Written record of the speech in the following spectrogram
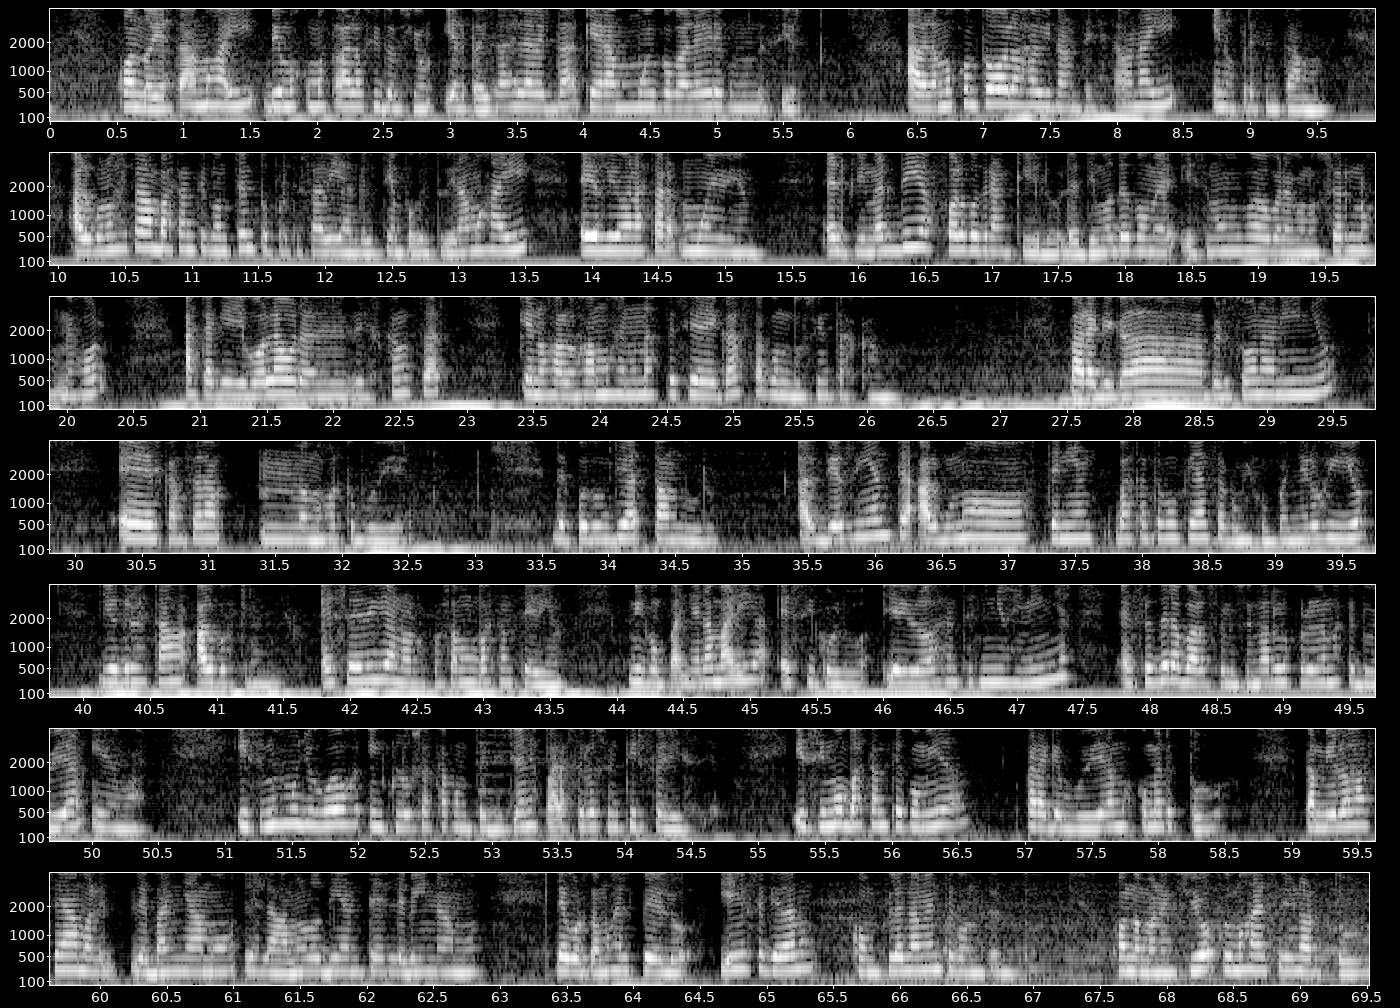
Cuando ya estábamos ahí, vimos cómo estaba la situación y el paisaje, la verdad, que era muy poco alegre como un desierto. Hablamos con todos los habitantes que estaban ahí y nos presentamos. Algunos estaban bastante contentos porque sabían que el tiempo que estuviéramos ahí ellos iban a estar muy bien. El primer día fue algo tranquilo, les dimos de comer, hicimos un juego para conocernos mejor, hasta que llegó la hora de descansar, que nos alojamos en una especie de casa con 200 camas, para que cada persona, niño, eh, descansara mm, lo mejor que pudiera, después de un día tan duro. Al día siguiente algunos tenían bastante confianza con mis compañeros y yo y otros estaban algo extraños. Ese día nos lo pasamos bastante bien. Mi compañera María es psicóloga y ayudó a bastantes niños y niñas, etcétera, para solucionar los problemas que tuvieran y demás. Hicimos muchos juegos, incluso hasta competiciones para hacerlos sentir felices. Hicimos bastante comida para que pudiéramos comer todo. También los aseamos, les bañamos, les lavamos los dientes, les peinamos le cortamos el pelo y ellos se quedaron completamente contentos. Cuando amaneció fuimos a desayunar todo.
